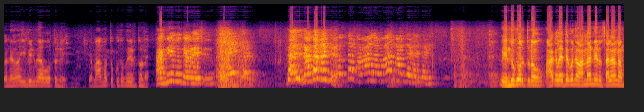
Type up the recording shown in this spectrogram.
కొన్ని ఏమో ఈ వీటి మీద పోతుండేవి. ఇక మా అమ్మ తుక్కు తుక్కు ఇడుతుండే ఎందుకు కోరుతున్నావు? ఆకలి అయితే కొంచెం అన్నం తిను సలన్నం.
